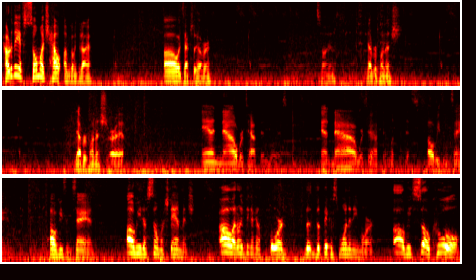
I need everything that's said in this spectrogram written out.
How do they have so much health? I'm going to die. Oh, it's actually over. It's fine. Never punish. Never punish. Alright. And now we're tapped in, boys. And now we're tapped in. Look at this. Oh, he's insane. Oh, he's insane. Oh, he does so much damage. Oh, I don't even think I can afford the, the biggest one anymore. Oh, he's so cool.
